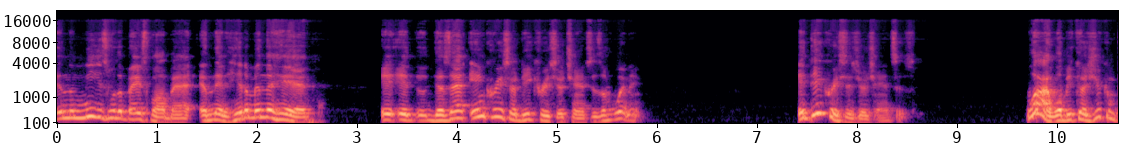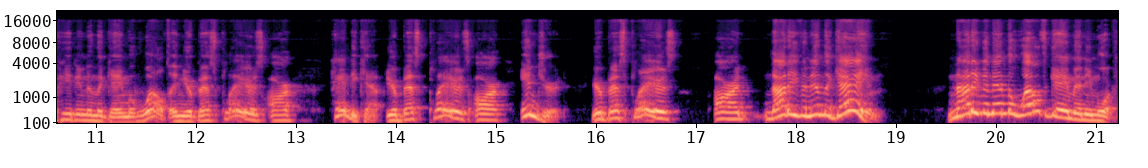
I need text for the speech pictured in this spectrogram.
in the knees with a baseball bat and then hit him in the head, it, it does that increase or decrease your chances of winning? It decreases your chances. Why? Well, because you're competing in the game of wealth and your best players are handicapped. Your best players are injured. Your best players are not even in the game, not even in the wealth game anymore.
